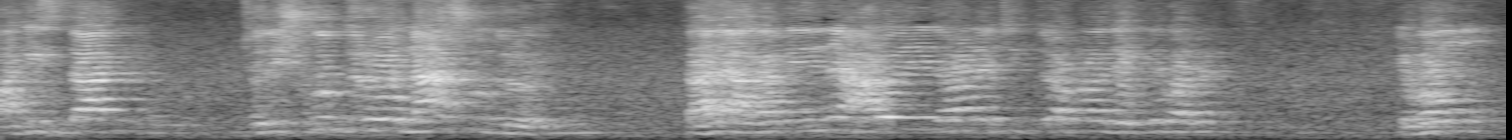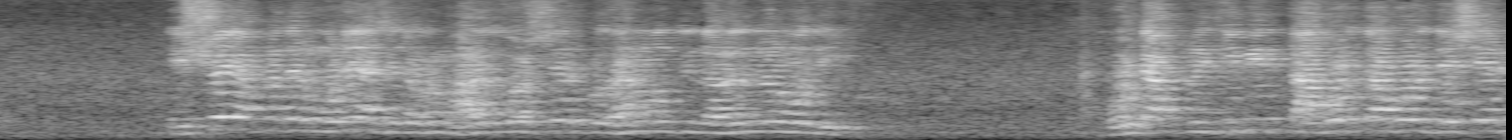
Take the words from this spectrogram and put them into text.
পাকিস্তান যদি শুদ্র না শুদ্র তাহলে আগামী দিনে আরও এই ধরনের চিত্র আপনারা দেখতে পাবেন। এবং নিশ্চয়ই আপনাদের মনে আছে, যখন ভারতবর্ষের প্রধানমন্ত্রী নরেন্দ্র মোদী গোটা পৃথিবীর তাবড় তাবড় দেশের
